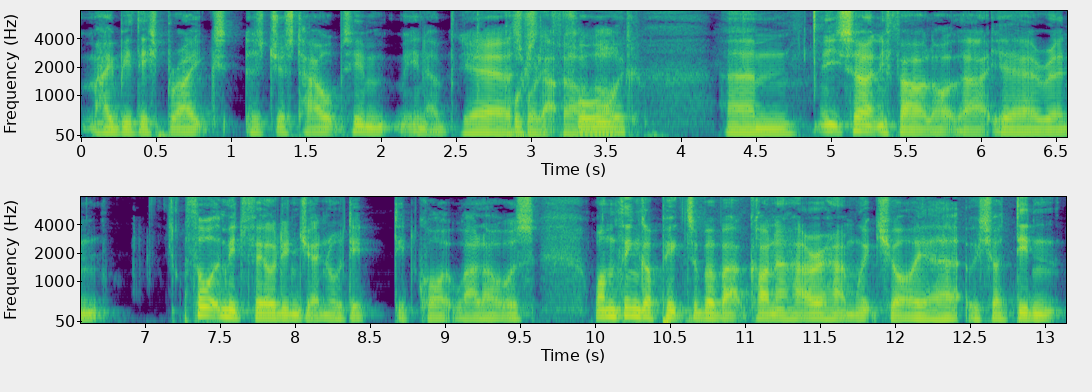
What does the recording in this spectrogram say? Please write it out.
maybe this break has just helped him, you know, yeah, push that forward. Like. Um, it certainly felt like that, yeah, and. I thought the midfield in general did did quite well. I was one thing I picked up about Conor Hourihane, which I uh, which I didn't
